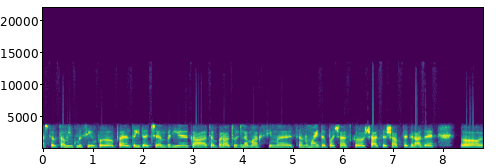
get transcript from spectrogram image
așteptăm inclusiv uh, pe 1 decembrie ca temperaturile maxime să nu mai depășească 6-7 grade uh,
